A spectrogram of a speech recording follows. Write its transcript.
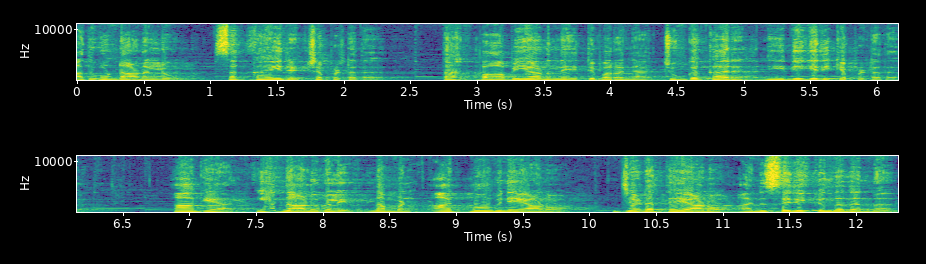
അതുകൊണ്ടാണല്ലോ സക്കായി രക്ഷപ്പെട്ടത്. താൻ പാപിയാണെന്ന് ഏറ്റുപറഞ്ഞ ചുങ്കക്കാരൻ നീതീകരിക്കപ്പെട്ടത്. ആകയാൽ ഈ നാളുകളിൽ നമ്മൾ ആത്മാവിനെയാണോ ജഡത്തെയാണോ അനുസരിക്കുന്നതെന്ന്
